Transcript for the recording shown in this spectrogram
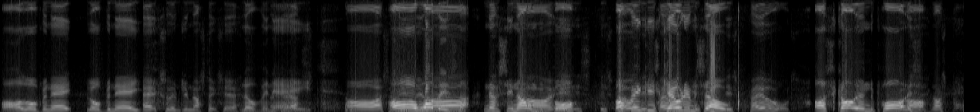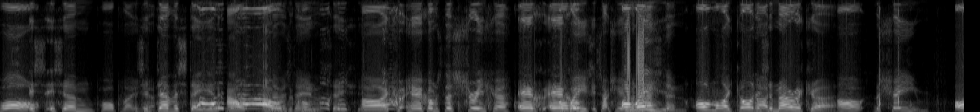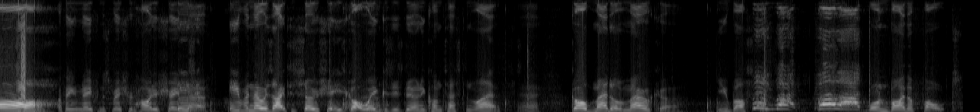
Oh, loving it, loving it, Excellent gymnastics here. loving Okay, it. Oh, that's a Oh, what is Oh, that? Never seen that one oh, before. he's- he's I think he's killed himself. He's, failed. Oh, Scotland, poor. Oh, It's, that's poor. it's, it's um, poor play it's here. a devastating out out of the conversation. Oh, here comes the streaker. Here, here oh comes. wait, it's actually a oh wait! Oh my God, it's America. Oh, the shame. Oh, I think Nathan Smith should hide his shame He's- there. even though his act is so shit, he's got to win because he's the only contestant left. Yes. Gold medal, America. You bastard. Big Mac. Come on. Won by the fault.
